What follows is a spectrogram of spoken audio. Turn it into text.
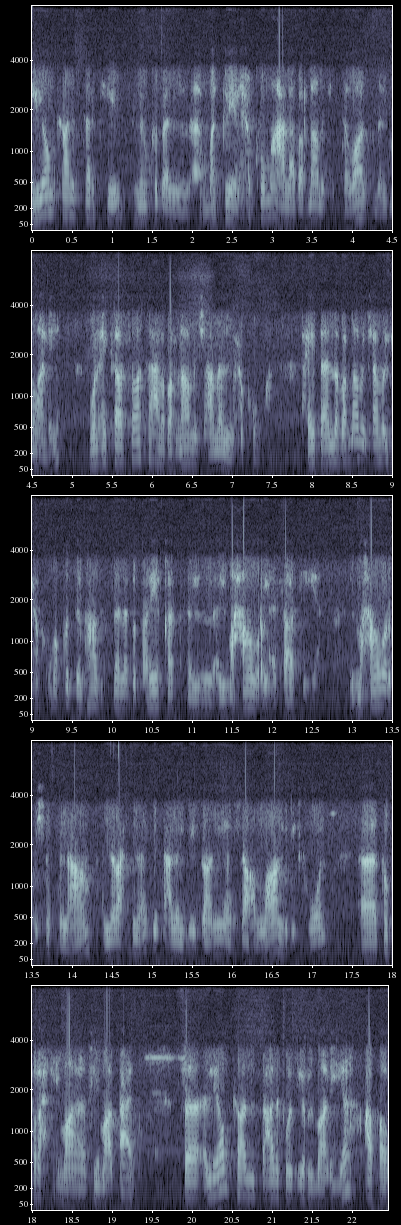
اليوم كان التركيز من قبل ممثلي الحكومة على برنامج التوازن المالي وانعكاساته على برنامج عمل الحكومة. حيث أن برنامج عمل الحكومة قدم هذه السنة بطريقة المحاور الأساسية. المحاور بشكل عام اللي راح تنعكس على الميزانية إن شاء الله اللي بتكون آه، تطرح فيما فيما بعد. فاليوم كان سعاده وزير المالية عطى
